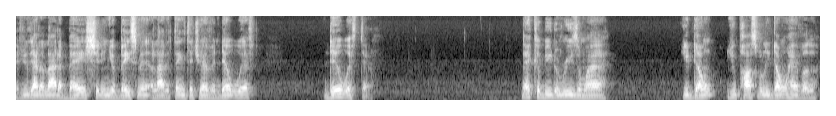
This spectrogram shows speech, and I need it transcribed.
If you got a lot of bad shit in your basement, a lot of things that you haven't dealt with, deal with them. That could be the reason why you don't, you possibly don't have a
